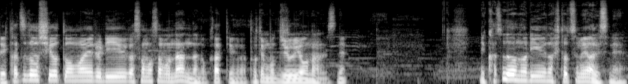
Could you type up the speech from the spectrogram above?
で、活動しようと思える理由がそもそも何なのかっていうのがとても重要なんですね。で活動の理由の一つ目はですね、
